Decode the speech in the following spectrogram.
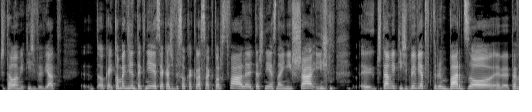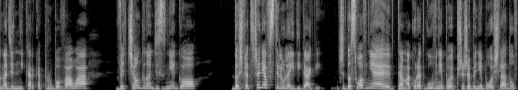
czytałam jakiś wywiad Okej, okay, Tomek Ziętek nie jest jakaś wysoka klasa aktorstwa, ale też nie jest najniższa i y, czytam jakiś wywiad, w którym bardzo e, pewna dziennikarka próbowała wyciągnąć z niego doświadczenia w stylu Lady Gagi. Czy dosłownie tam akurat głównie po, przy żeby nie było śladów,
